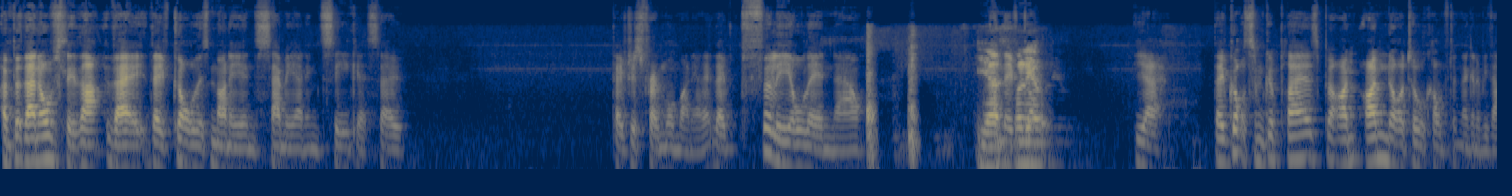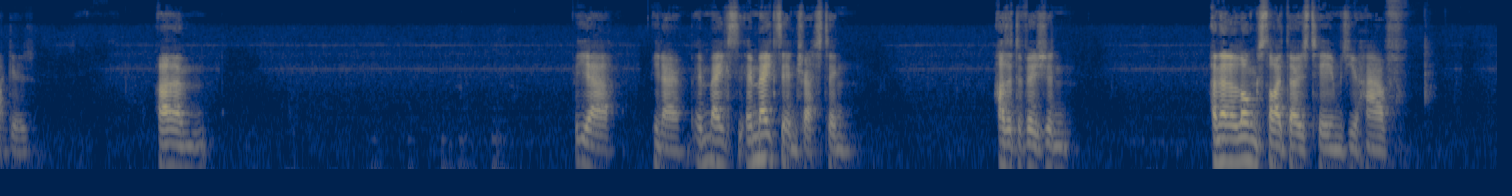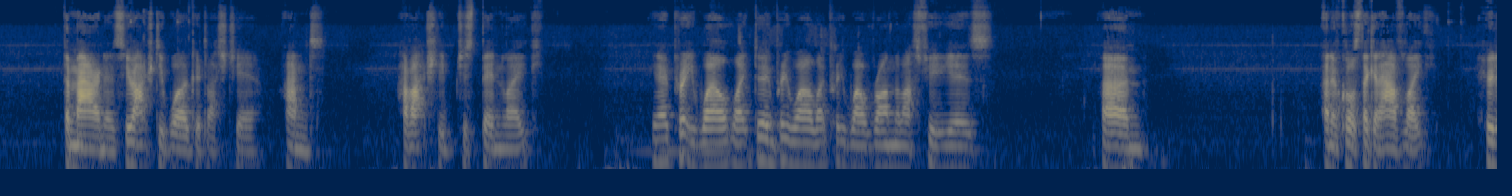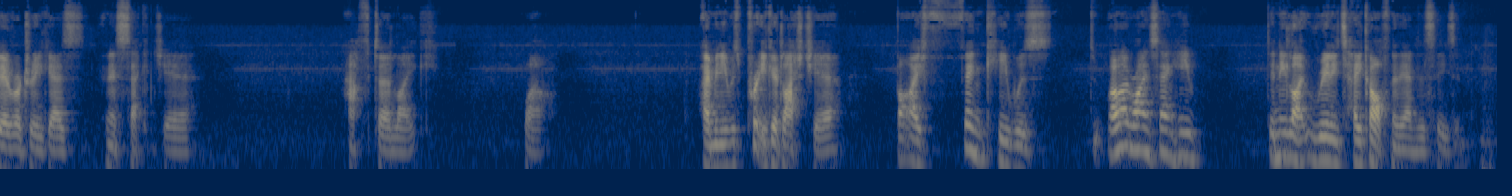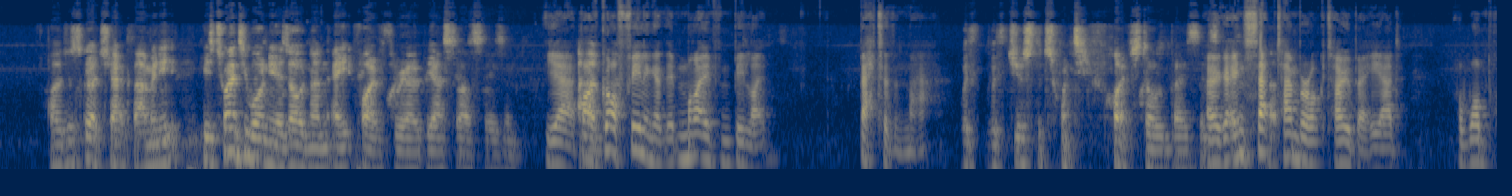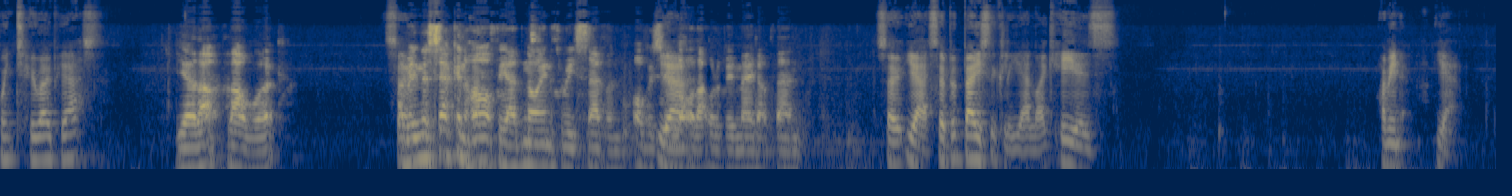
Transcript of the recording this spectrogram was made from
but then obviously that they they've got all this money in Semien and Seager, so they've just thrown more money on it. They're fully all in now. yeah fully. got- Yeah, they've got some good players, but I'm I'm not at all confident they're going to be that good. Um, but yeah, you know, it makes it makes it interesting as a division, and then alongside those teams, you have the Mariners, who actually were good last year and have actually just been like, you know, pretty well, like doing pretty well, like pretty well run the last few years. Um, and of course, they can have like Julio Rodriguez in his second year after like, well, I mean, he was pretty good last year, but I think he was. Am I right in saying he didn't he like really take off near the end of the season? I was just going to check that. I mean, he, he's 21 years old and an 853 OPS last season Yeah, but Um, I've got a feeling that it might even be like better than that. with with just the 25 stolen bases. Okay, in September, October, he had a 1.2 OPS. Yeah, that that'll work. So, I mean, the second half he had 937. Obviously, Yeah. a lot of that would have been made up then. so yeah, so but basically, yeah, like he is. I mean, yeah,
